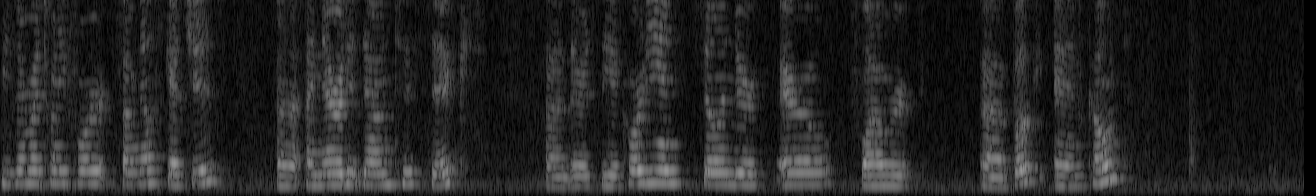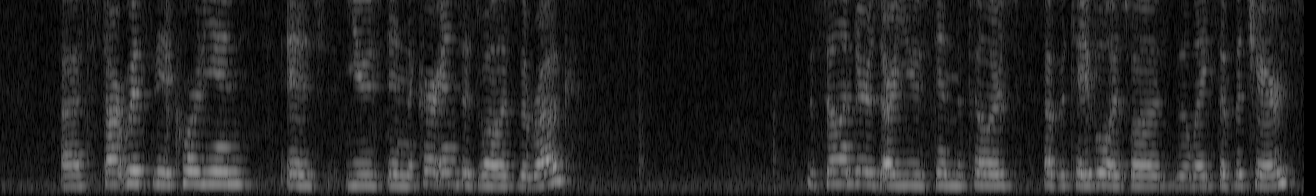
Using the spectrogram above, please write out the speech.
These are my 24 thumbnail sketches. Uh, I narrowed it down to six. Uh, there's the accordion, cylinder, arrow, flower, uh, book, and cone. Uh, to start with, the accordion is used in the curtains as well as the rug. The cylinders are used in the pillars of the table as well as the legs of the chairs.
